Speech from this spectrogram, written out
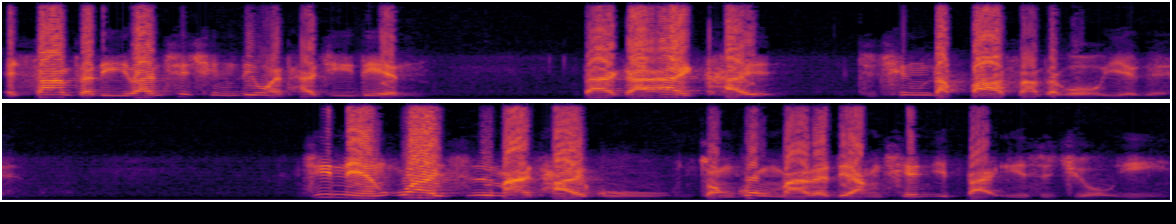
哎，三十二万七千张的台积电，大概爱开一千六百三十五亿嘅。今年外资买台股总共买了两千一百一十九亿，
